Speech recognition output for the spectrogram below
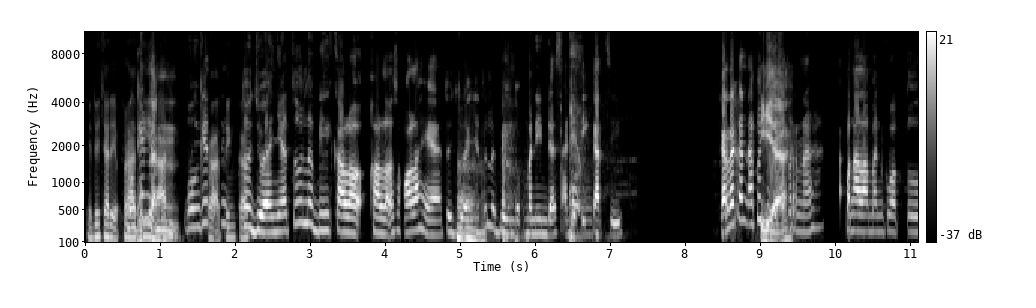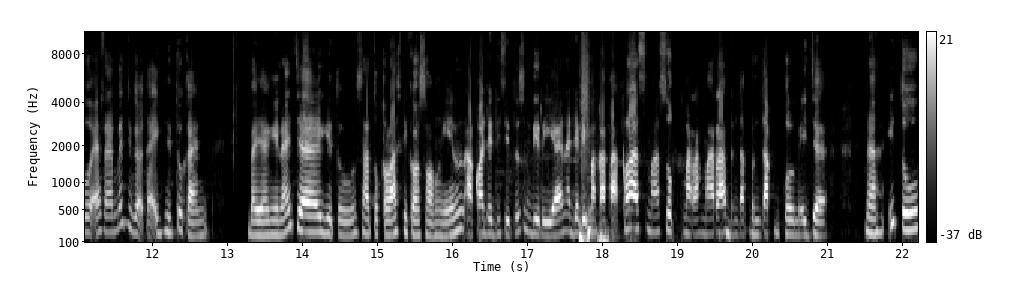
Jadi cari Mungkin- perhatian. mungkin Kakak tingkat. tujuannya tuh lebih kalau kalau sekolah ya tujuannya Heeh. tuh lebih untuk menindas adik tingkat sih karena kan aku juga Iya. pernah pengalamanku waktu SMP juga kayak gitu kan bayangin aja gitu satu kelas dikosongin aku ada di situ sendirian ada lima kakak kelas masuk marah-marah bentak-bentak pukul meja nah itu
